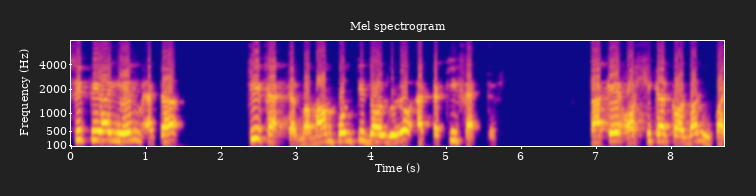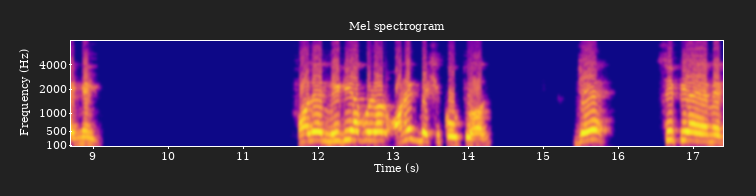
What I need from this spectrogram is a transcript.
সিপিআইএম একটা কি ফ্যাক্টর বা বামপন্থী দলগুলো একটা কি ফ্যাক্টর তাকে অস্বীকার করবার উপায় নেই। ফলে মিডিয়াগুলোর অনেক বেশি কৌতূহল যে সিপিআইএম এর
